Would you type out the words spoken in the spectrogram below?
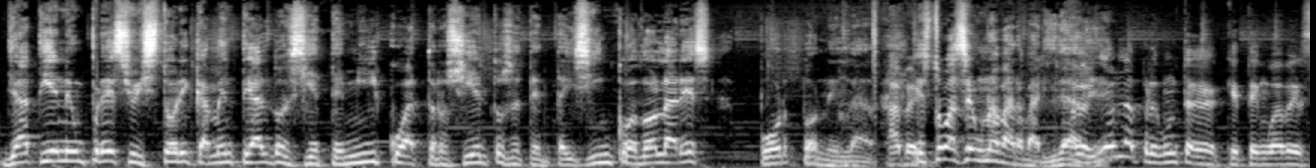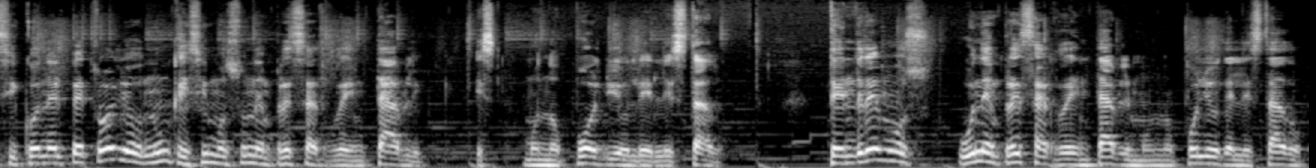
Ya tiene un precio históricamente alto de 7.475 dólares por tonelada. A ver. Esto va a ser una barbaridad. Ver, ¿eh? yo la pregunta que tengo, a ver, si con el petróleo nunca hicimos una empresa rentable, es monopolio del Estado, ¿tendremos una empresa rentable, monopolio del Estado,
